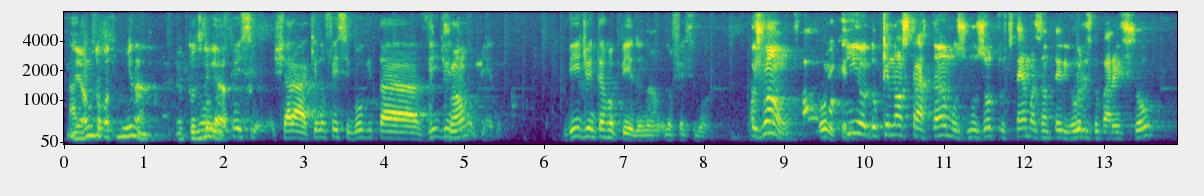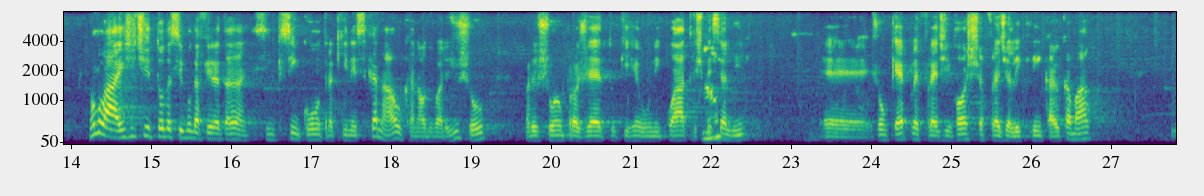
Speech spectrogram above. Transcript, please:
Eu não estou conseguindo. Eu estou desligado. Face... Xará, aqui no Facebook está vídeo João? interrompido. Vídeo interrompido no, no Facebook. Ô, João, fala um Oi, pouquinho querido. do que nós tratamos nos outros temas anteriores do Varejo Show. Vamos lá, a gente toda segunda-feira tá, se, se encontra aqui nesse canal, o canal do Varejo Show. O Varejo Show é um projeto que reúne quatro especialistas é, João Kepler, Fred Rocha, Fred Alecrim, Caio Camargo.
